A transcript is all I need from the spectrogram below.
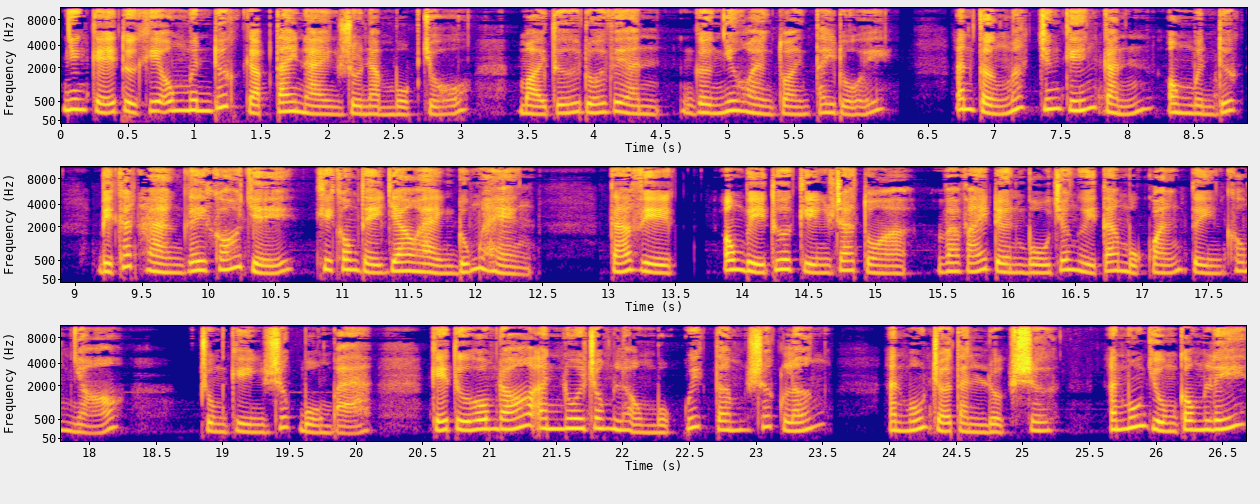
Nhưng kể từ khi ông Minh Đức gặp tai nạn Rồi nằm một chỗ, Mọi thứ đối với anh gần như hoàn toàn thay đổi. Anh tận mắt chứng kiến cảnh Ông Minh Đức bị khách hàng gây khó dễ Khi không thể giao hàng đúng hẹn. Cả việc ông bị thưa kiện ra tòa Và phải đền bù cho người ta một khoản tiền không nhỏ Trung Kiên rất buồn bã. Kể từ hôm đó, anh nuôi trong lòng một quyết tâm rất lớn. Anh muốn trở thành luật sư, Anh muốn dùng công lý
